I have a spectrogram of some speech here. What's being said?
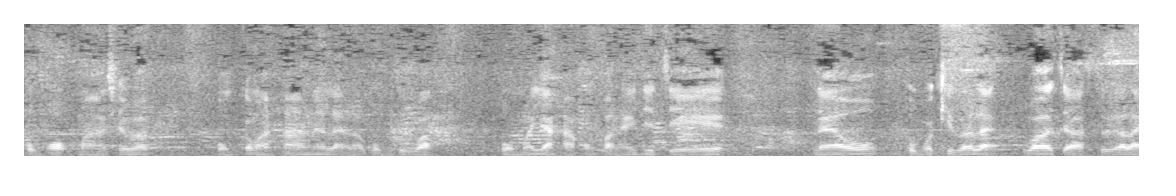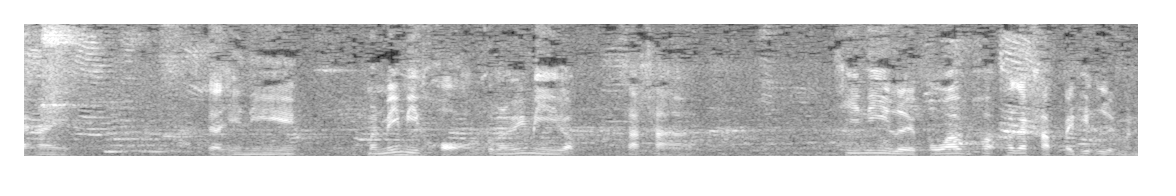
ผมออกมาใช่ป่ะผมก็มาห้างนั่แหละ แล้วผมถือว่าผมว่าอยากหาของขวัญให้เจเจ แล้วผมก็คิดแล้วแหละ ว่าจะซื้ออะไรให้ แต่ทีนี้มันไม่มีของคือมันไม่มีแบบสาขาที่นี่เลย เพราะว่าเพราะถ้าจะขับไปที่อื่นมัน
